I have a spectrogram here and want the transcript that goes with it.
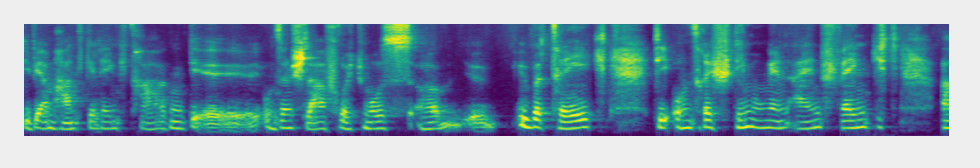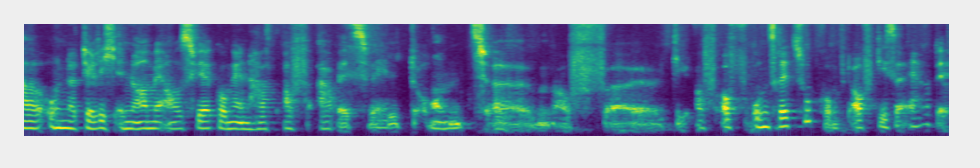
die wir am Handgelenk tragen, die äh, unseren Schlafrhythmus ähm, überträgt, die unsere Stimmungen einfängt äh, und natürlich enorme Auswirkungen hat auf Arbeitswelt und äh, auf, äh, die, auf, auf unsere Zukunft auf dieser Erde.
